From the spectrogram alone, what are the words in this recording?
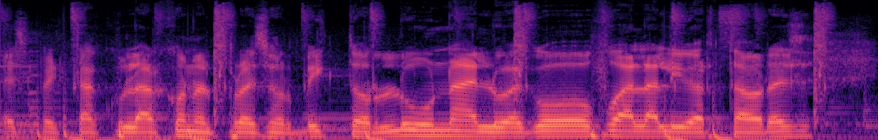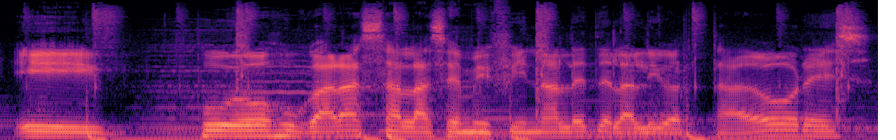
espectacular con el profesor Víctor Luna, y luego fue a la Libertadores y pudo jugar hasta las semifinales de la Libertadores.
